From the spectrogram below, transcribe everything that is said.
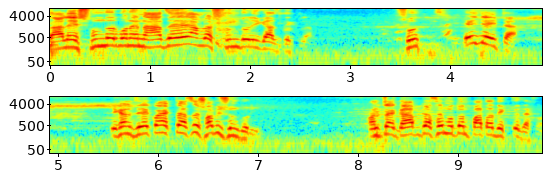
তাহলে সুন্দরবনে না যেয়ে আমরা সুন্দরী গাছ দেখলাম। এই যে এটা, এখানে যে কয়েকটা আছে সবই সুন্দরী। অনেকটা গাব গাছের মতন পাতা দেখতে দেখো।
